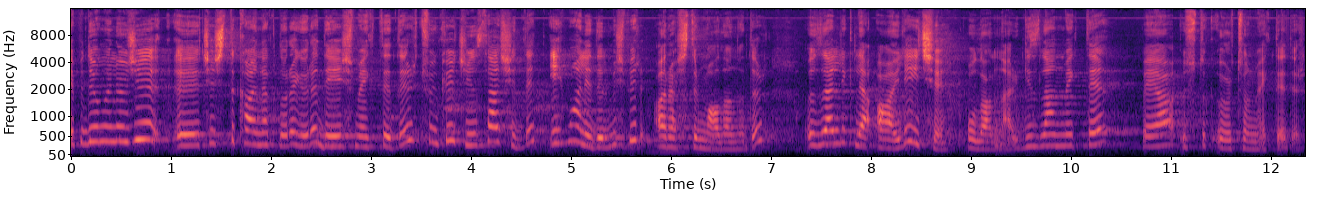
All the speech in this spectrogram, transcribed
Epidemioloji e, çeşitli kaynaklara göre değişmektedir. Çünkü cinsel şiddet ihmal edilmiş bir araştırma alanıdır. Özellikle aile içi olanlar gizlenmekte veya üstlük örtülmektedir.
